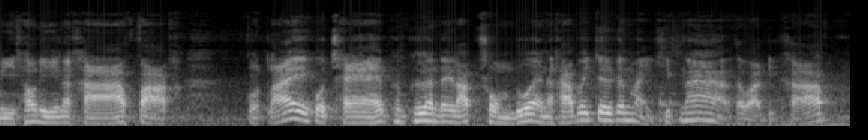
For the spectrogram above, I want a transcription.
มีเท่านี้นะครับฝากกดไลค์กดแชร์ให้เพื่อนๆได้รับชมด้วยนะครับไว้เจอกันใหม่คลิปหน้าสวัสดีครับ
